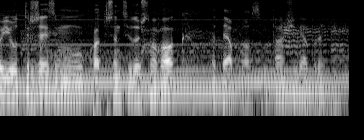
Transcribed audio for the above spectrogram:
Foi o 3402 Tom Rock. Até à próxima. Vamos chegar por aqui.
